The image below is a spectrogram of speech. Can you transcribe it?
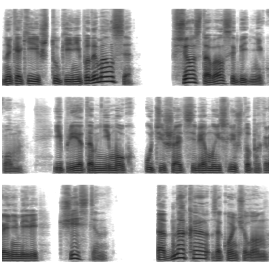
на какие штуки не подымался, все оставался бедняком и при этом не мог утешать себя мыслью, что, по крайней мере, честен. Однако, — закончил он,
